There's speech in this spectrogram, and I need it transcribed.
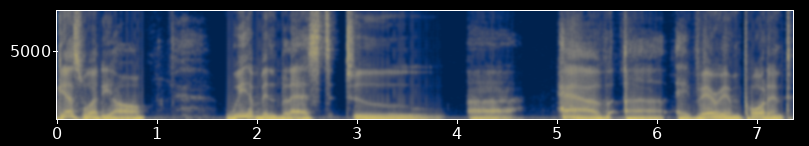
Guess what, y'all? We have been blessed to uh, have uh, a very important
